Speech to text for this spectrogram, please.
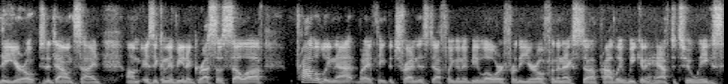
the euro to the downside. Um, is it going to be an aggressive sell off? Probably not, but I think the trend is definitely going to be lower for the euro for the next uh, probably week and a half to two weeks.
